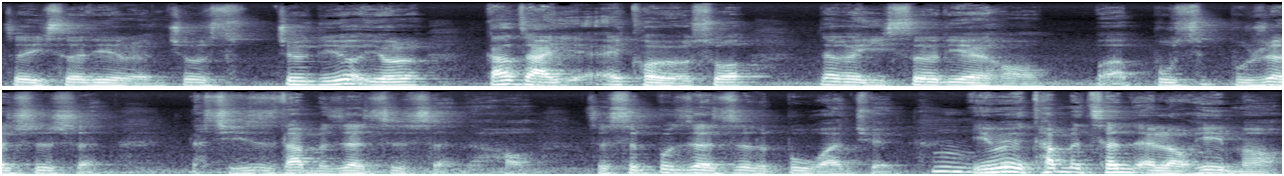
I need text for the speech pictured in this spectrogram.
这以色列人就是就你有有刚才 Echo 有说那个以色列哈，不是不认识神，其实他们认识神的哈。只是不认识的不完全，嗯，因为他们称 Elohim 哦，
